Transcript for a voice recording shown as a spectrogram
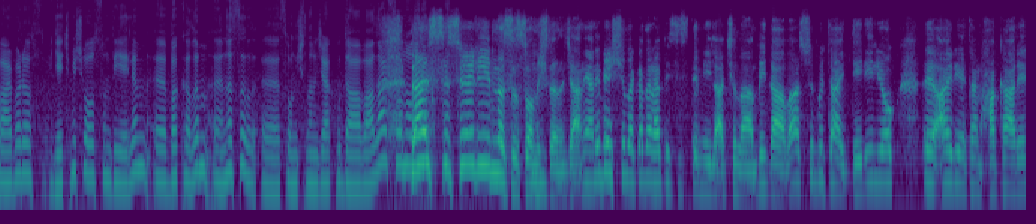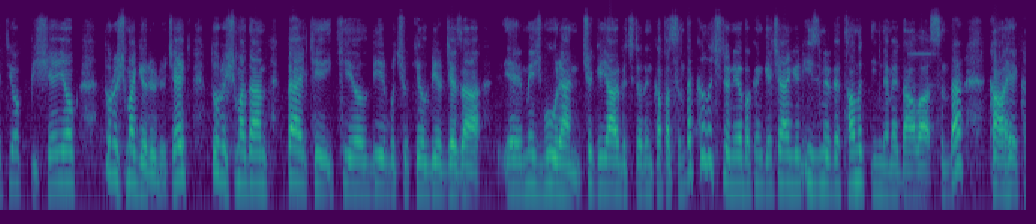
Barbaros geçmiş olsun diyelim. Ee, bakalım e, nasıl e, sonuçlanacak bu davalar? Son Ben olarak size söyleyeyim nasıl sonuçlanacağını. Yani 5 yıla kadar hapis sistemiyle açılan bir dava. Sübütay delil yok. E, ayrıyeten hakaret yok. Bir şey yok. Duruşma görülecek. Duruşmadan belki 2 yıl, bir buçuk yıl bir ceza e, mecburen çünkü yargıçların kafasında kılıç dönüyor. Bakın geçen gün İzmir'de tanık dinleme davasında KHK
